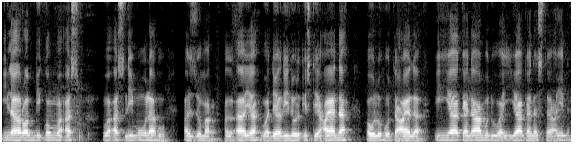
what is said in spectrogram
إلى ربكم وأسلموا له. الزمر الآية ودليل الاستعانة قوله تعالى إياك نعبد وإياك نستعين.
